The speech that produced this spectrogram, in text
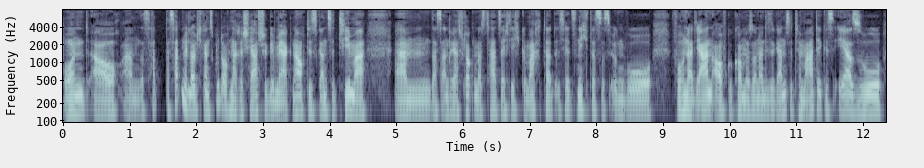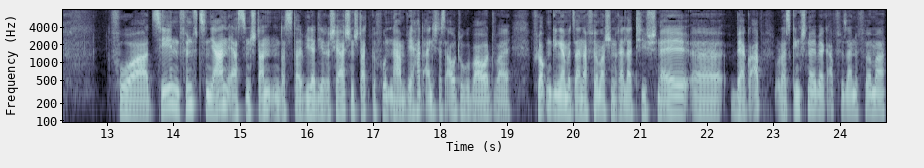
und auch, ähm, das, hat, das hatten wir, glaube ich, ganz gut auch nach Recherche gemerkt. Ne? Auch dieses ganze Thema, ähm, dass Andreas Flocken das tatsächlich gemacht hat, ist jetzt nicht, dass das irgendwo vor 100 Jahren aufgekommen ist, sondern diese ganze Thematik ist eher so vor 10, 15 Jahren erst entstanden, dass da wieder die Recherchen stattgefunden haben. Wer hat eigentlich das Auto gebaut? Weil Flocken ging ja mit seiner Firma schon relativ schnell äh, bergab oder es ging schnell bergab für seine Firma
